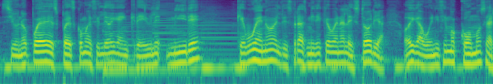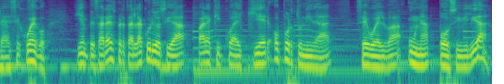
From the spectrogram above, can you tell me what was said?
Si uno puede después como decirle, oiga, increíble, mire qué bueno el disfraz, mire qué buena la historia, oiga, buenísimo cómo se hará ese juego. Y empezar a despertar la curiosidad para que cualquier oportunidad se vuelva una posibilidad.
